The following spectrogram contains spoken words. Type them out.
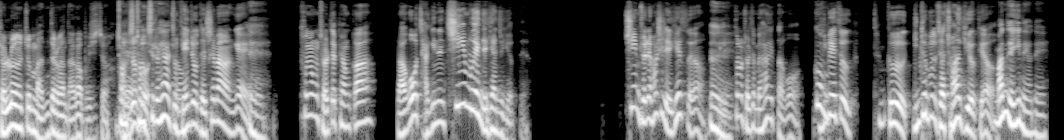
결론을 좀 만들어 나가 보시죠. 정, 네. 정치를 해야죠. 저 개인적으로 되게 실망한 게 예. 수능 절대 평가라고 자기는 취임 후엔 얘기한 적이 없대요. 취임 전에 확실히 얘기했어요. 예. 수능 절대 평가 하겠다고. 그럼- EBS 그 인터뷰도 제가 정확히 기억해요. 맞는 얘기네요. 네.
